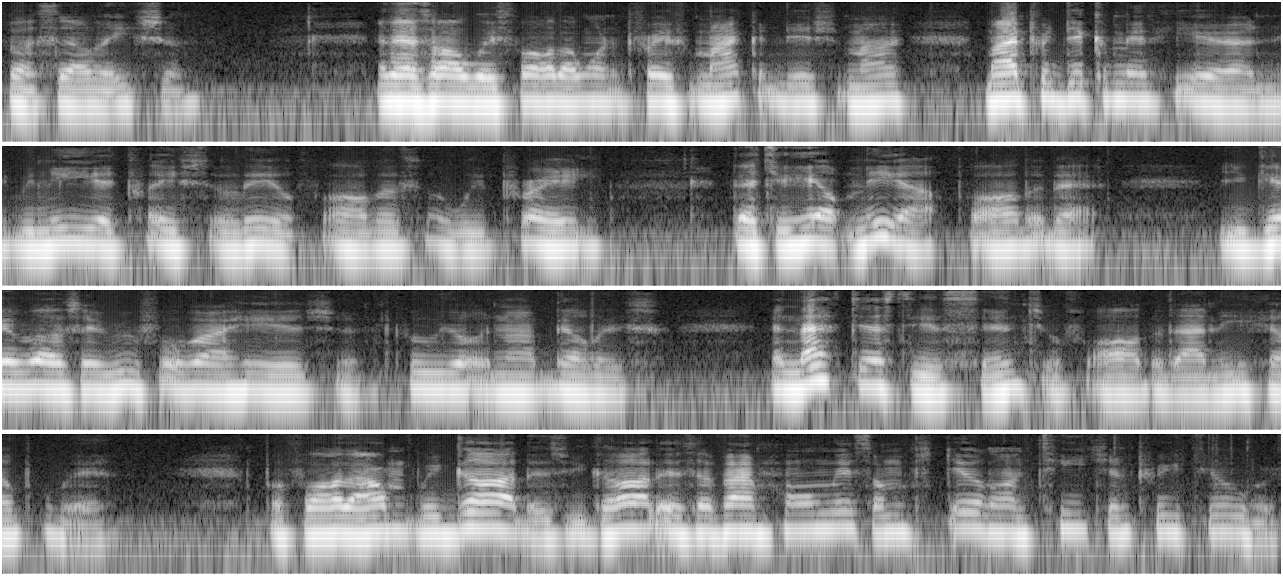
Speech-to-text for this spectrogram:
for salvation. And as always, Father, I want to pray for my condition, my my predicament here, and we need a place to live, Father. So we pray that you help me out, Father, that you give us a roof over our heads and food in our bellies. And that's just the essential, Father, that I need help with. But Father, I'm, regardless, regardless if I'm homeless, I'm still to teach and preach your word.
